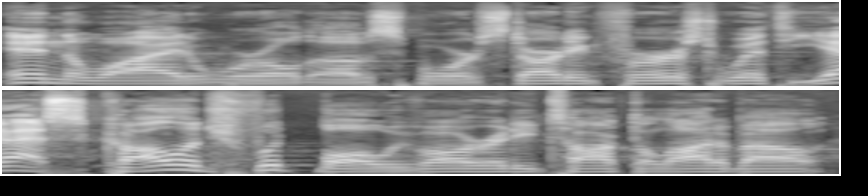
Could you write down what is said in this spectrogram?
in the wide world of sports. Starting first with, yes, college football. We've already talked a lot about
